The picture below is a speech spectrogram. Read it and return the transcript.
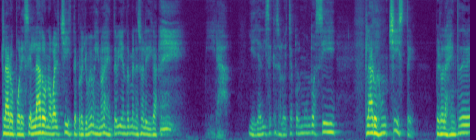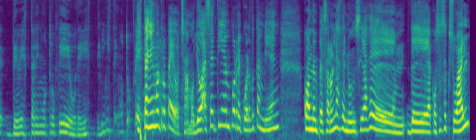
claro, por ese lado no va el chiste, pero yo me imagino a la gente viendo en Venezuela y diga, "Ah, mira, y ella dice que se lo echa a todo el mundo así. Claro, es un chiste, pero la gente debe, debe estar en otro peo, debe, deben estar en otro peo. Están en otro peo, chamo. Yo hace tiempo recuerdo también cuando empezaron las denuncias de, de acoso sexual,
